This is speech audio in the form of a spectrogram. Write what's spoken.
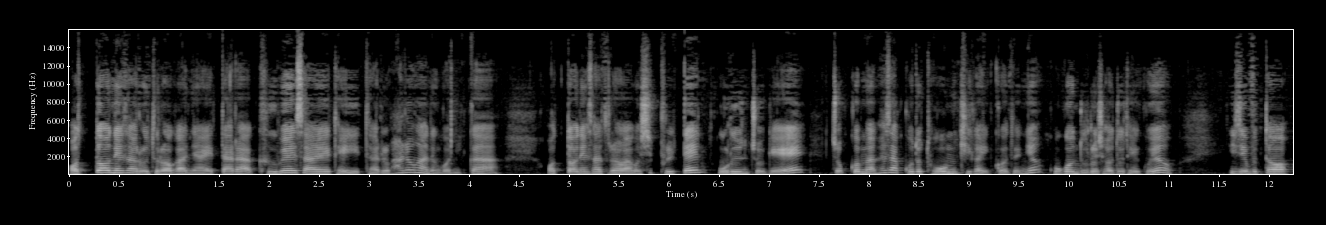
어떤 회사로 들어가냐에 따라 그 회사의 데이터를 활용하는 거니까 어떤 회사 들어가고 싶을 땐 오른쪽에 조그만 회사 코드 도움키가 있거든요. 그거 누르셔도 되고요. 이제부터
